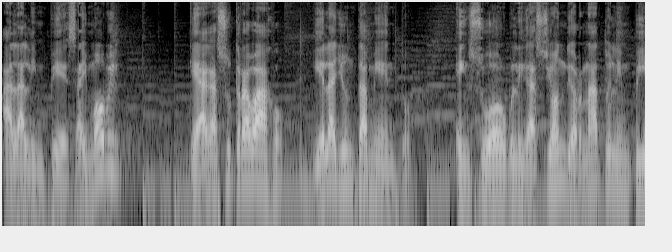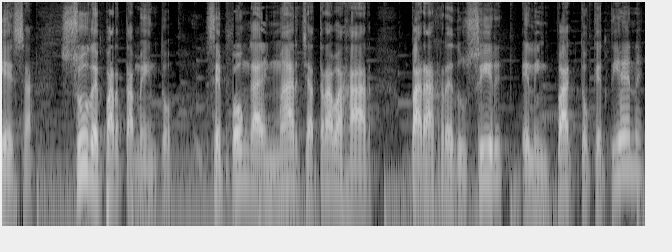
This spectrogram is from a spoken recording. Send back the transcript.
a la limpieza. Hay móvil que haga su trabajo y el ayuntamiento en su obligación de ornato y limpieza, su departamento se ponga en marcha a trabajar para reducir el impacto que tiene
